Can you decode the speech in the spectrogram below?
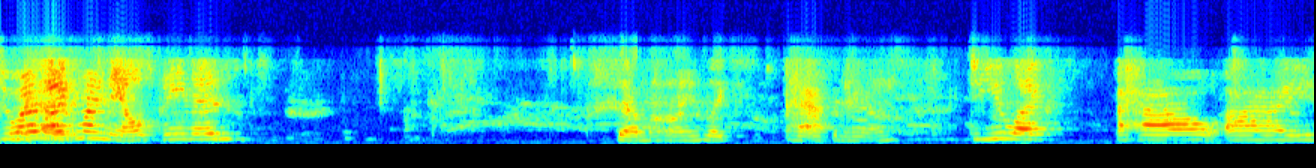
Do like, I I- like my nails painted? Semi, like half and half. Do you like how I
